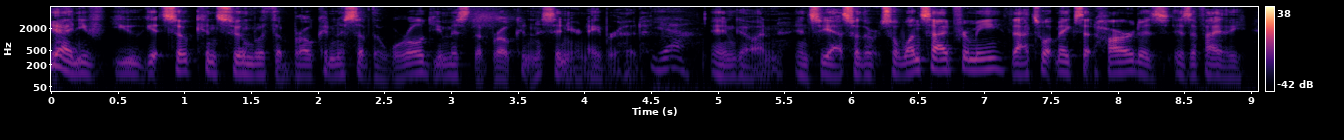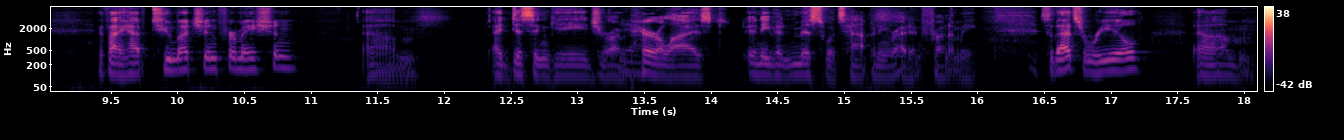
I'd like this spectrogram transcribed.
Yeah, and you you get so consumed with the brokenness of the world, you miss the brokenness in your neighborhood. Yeah. And going and so yeah, so the, so one side for me, that's what makes it hard is is if I if I have too much information, um, I disengage or I'm Yeah. paralyzed and even miss what's happening right in front of me. So that's real. Um,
